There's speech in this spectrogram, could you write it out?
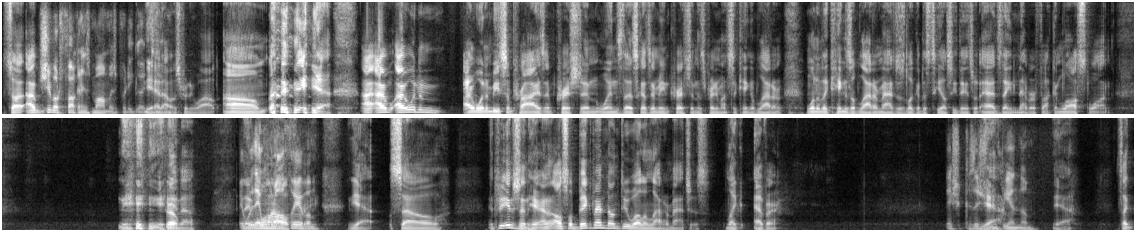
So I, I Shit about fucking his mom was pretty good. Yeah, too. that was pretty wild. Um, yeah, I, I, I wouldn't, I wouldn't be surprised if Christian wins this because I mean, Christian is pretty much the king of ladder, one of the kings of ladder matches. Look at his TLC dates with Edge; they never fucking lost one. you know, They- they won all three of them. Yeah, so it's be interesting here, and also big men don't do well in ladder matches, like ever. They should because they shouldn't Yeah. be in them. Yeah, it's like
